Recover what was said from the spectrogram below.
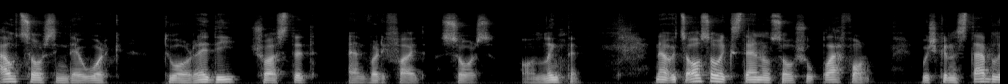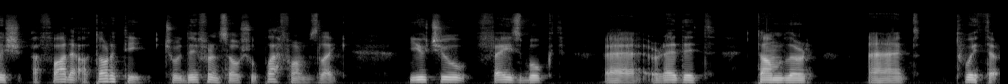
outsourcing their work to already trusted and verified source on LinkedIn. Now it's also external social platform which can establish a further authority through different social platforms like YouTube, Facebook, uh, Reddit, Tumblr, and Twitter.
